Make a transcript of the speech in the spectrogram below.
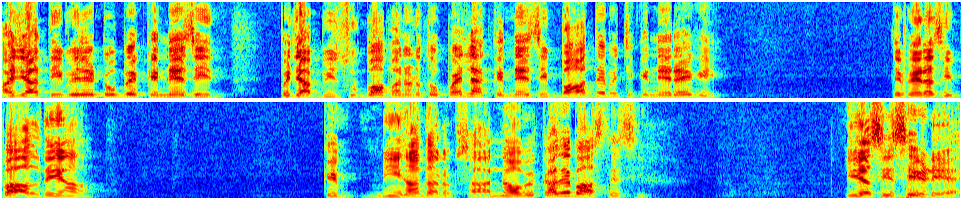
ਆਜ਼ਾਦੀ ਵੇਲੇ ਟੋਬੇ ਕਿੰਨੇ ਸੀ? ਪੰਜਾਬੀ ਸੂਬਾ ਬਣਨ ਤੋਂ ਪਹਿਲਾਂ ਕਿੰਨੇ ਸੀ? ਬਾਅਦ ਦੇ ਵਿੱਚ ਕਿੰਨੇ ਰਹਿ ਗਏ? ਤੇ ਫਿਰ ਅਸੀਂ ਭਾਲਦੇ ਹਾਂ ਕਿ ਮੀਂਹਾਂ ਦਾ ਨੁਕਸਾਨ ਨਾ ਹੋਵੇ। ਕਾਦੇ ਵਾਸਤੇ ਸੀ? ਇਹ ਅਸੀਂ ਸਹੇੜਿਆ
